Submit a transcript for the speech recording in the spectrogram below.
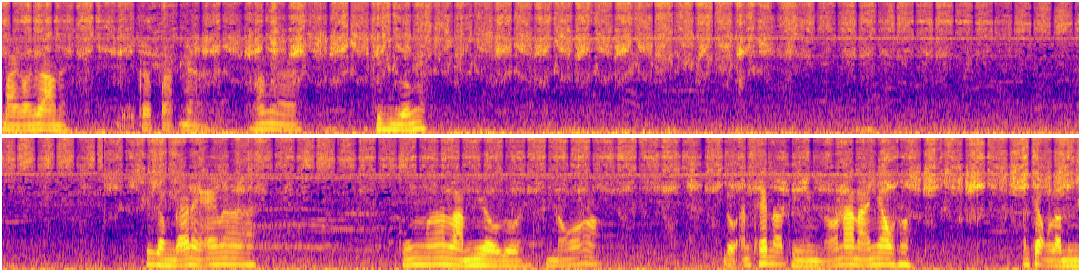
mài con dao này để các bạn à nó à, chiêm hướng cái dòng đá này em à, cũng làm nhiều rồi. Nó độ ăn thép nó thì nó na ná nhau thôi. Quan trọng là mình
